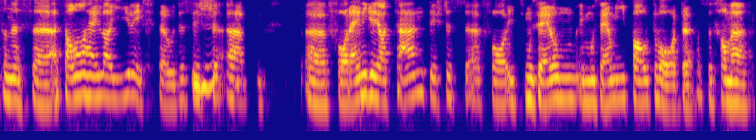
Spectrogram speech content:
so ein, äh, ein Salon einrichten Und das mhm. ist ähm, äh, vor einigen Jahrzehnten ist das äh, von, ins Museum, im Museum eingebaut worden. Also das kann man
